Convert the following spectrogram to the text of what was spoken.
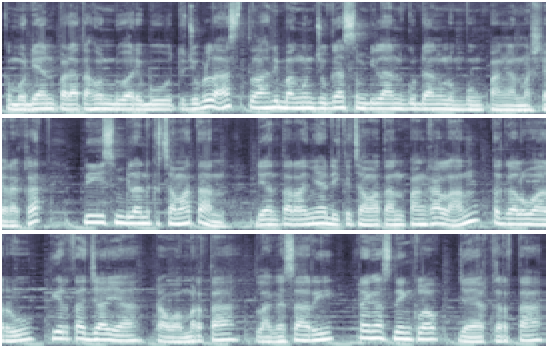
Kemudian pada tahun 2017 telah dibangun juga 9 gudang lumbung pangan masyarakat di 9 kecamatan, di antaranya di Kecamatan Pangkalan, Tegalwaru, Tirta Jaya, Rawamerta, Telagasari, Rengas Dengklok, Jayakerta,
